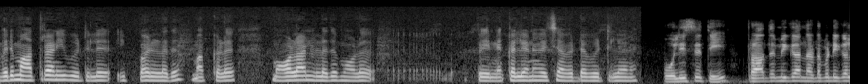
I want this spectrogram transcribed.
ഇവർ മാത്രമാണ് ഈ വീട്ടിൽ ഇപ്പോൾ ഉള്ളത്. മക്കൾ മോളാണുള്ളത്. മോൾ പിന്നെ കല്യാണം കഴിച്ച് അവരുടെ വീട്ടിലാണ്. പോലീസ് എത്തി പ്രാഥമിക നടപടികൾ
